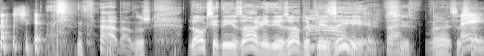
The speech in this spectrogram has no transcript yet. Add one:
Donc, c'est des heures et des heures de Ah, plaisir. c'est ouais. Hey,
